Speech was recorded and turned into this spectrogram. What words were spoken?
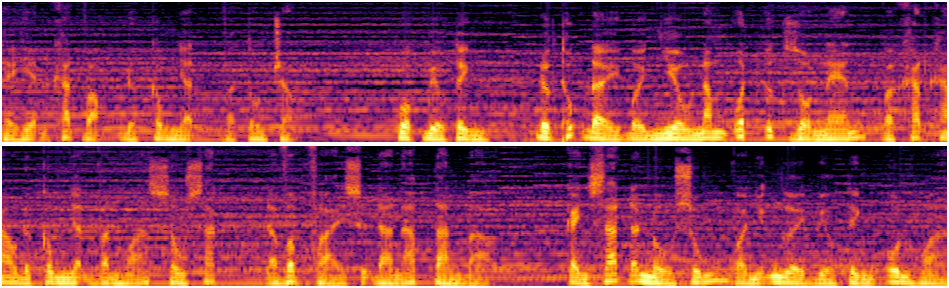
thể hiện khát vọng được công nhận và tôn trọng. Cuộc biểu tình được thúc đẩy bởi nhiều năm uất ức dồn nén và khát khao được công nhận văn hóa sâu sắc đã vấp phải sự đàn áp tàn bạo. Cảnh sát đã nổ súng vào những người biểu tình ôn hòa,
